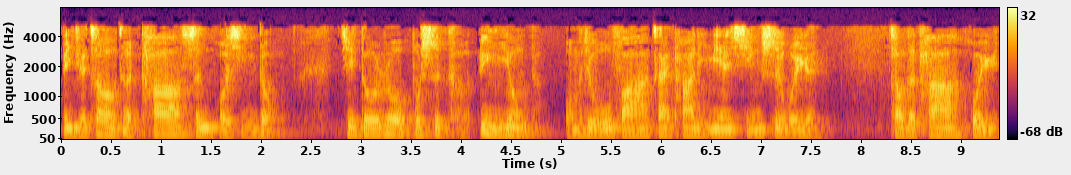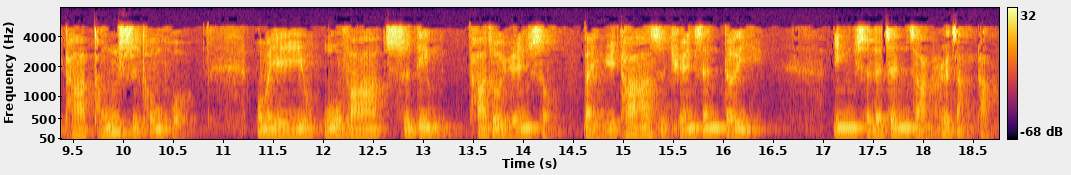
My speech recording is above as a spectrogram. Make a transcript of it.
并且照着他生活行动。基督若不是可运用的，我们就无法在他里面行事为人，照着他或与他同死同活。我们也已无法持定他做元首，本于他使全身得以因神的增长而长大。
